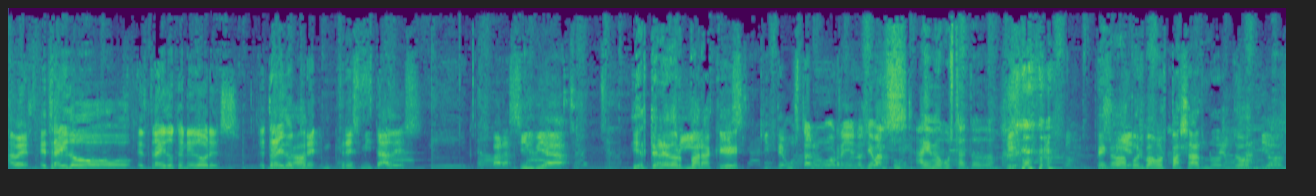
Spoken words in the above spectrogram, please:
A ver, he traído, he traído tenedores. He traído tre- tres mitades para Silvia, ¿Y el tenedor ti, para qué? si ¿Te gustan los huevos rellenos? Llevan tú. A mí me gusta todo. ¿Sí? Venga, va, Oye, pues vamos a pasarnos, ¿no? degustación.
